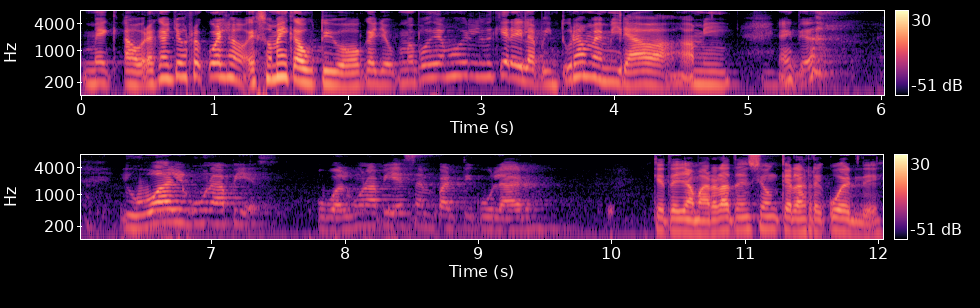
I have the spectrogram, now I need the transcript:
me ahora que yo recuerdo, eso me cautivó, que yo me podía mover donde quiera y la pintura me miraba a mí. ¿entiendes? ¿Y hubo alguna pieza, hubo alguna pieza en particular que te llamara la atención que la recuerde?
